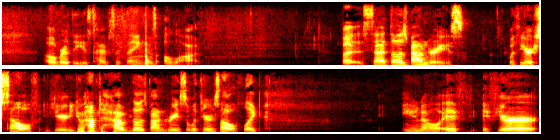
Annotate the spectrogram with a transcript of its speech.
over these types of things a lot. But set those boundaries with yourself. You you have to have those boundaries with yourself like you know, if if you're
